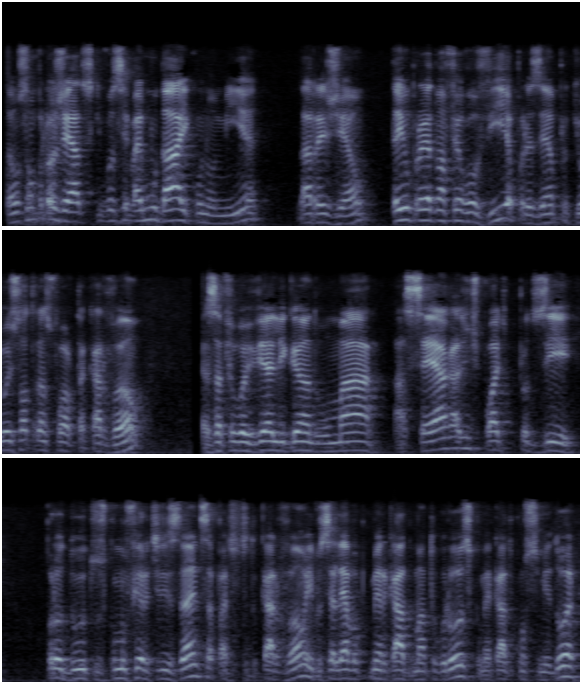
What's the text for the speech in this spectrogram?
Então, são projetos que você vai mudar a economia da região. Tem um projeto de uma ferrovia, por exemplo, que hoje só transporta carvão. Essa ferrovia ligando o mar à serra, a gente pode produzir produtos como fertilizantes a partir do carvão e você leva para o mercado Mato Grosso, para o mercado consumidor.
